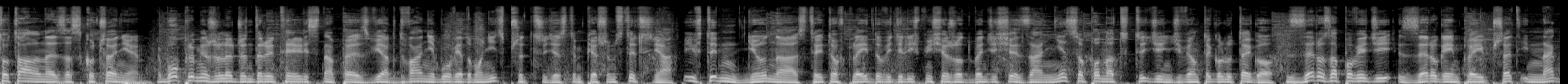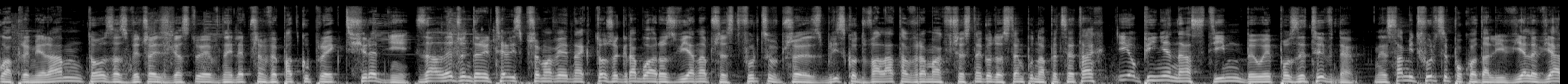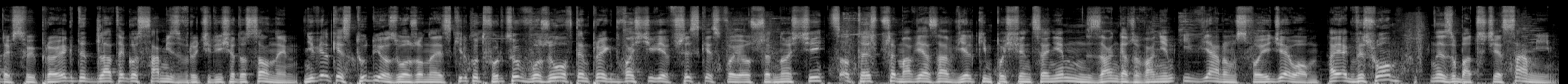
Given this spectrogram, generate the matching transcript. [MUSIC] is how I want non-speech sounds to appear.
Totalne zaskoczenie. Po premierze Legendary Tales na PSVR 2 nie było wiadomo nic przed 31 stycznia i w tym dniu na State of Play dowiedzieliśmy się, że odbędzie się za nieco ponad tydzień 9 lutego. Zero zapowiedzi, zero gameplay przed i nagła premiera to zazwyczaj zwiastuje w najlepszym wypadku projekt średni. Za Legendary Tales przemawia jednak to, że gra była rozwijana przez twórców przez blisko dwa lata w ramach wczesnego dostępu na PC-tach i opinie na Steam były pozytywne. Sami twórcy pokładali wiele wiary w swój projekt, dlatego sami zwrócili się do Sony. Niewielkie studio złożone z kilku twórców włożyło w ten projekt właściwie wszystkie swoje oszczędności, co też przemawia za wielkim poświęceniem, zaangażowaniem i wiarą w swoje dzieło. A jak wyszło? Zobaczcie sami.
